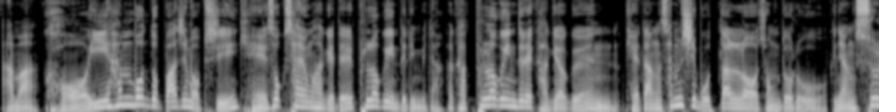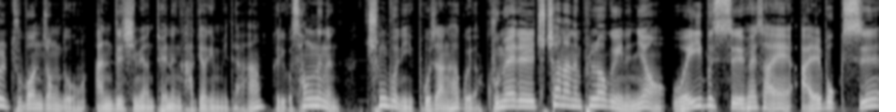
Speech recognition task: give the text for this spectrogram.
아마 거의 한 번도 빠짐없이 계속 사용하게 될 플러그인들입니다. 각 플러그인들의 가격은 개당 35달러 정도로 그냥 술 두 번 정도 안 드시면 되는 가격입니다. 그리고 성능은 충분히 보장하고요. 구매를 추천하는 플러그인은요. 웨이브스 회사의 알복스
